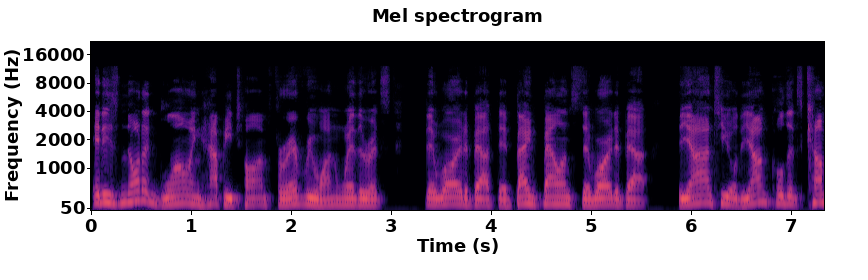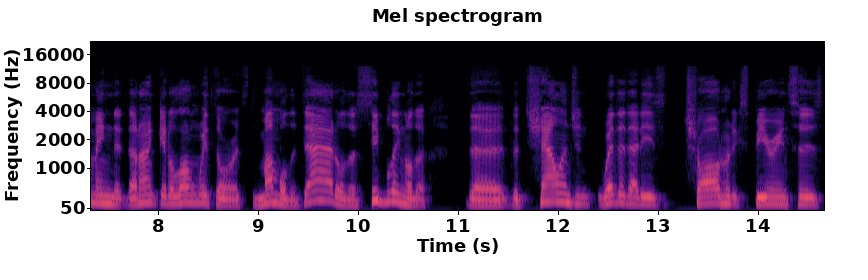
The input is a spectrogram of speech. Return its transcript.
it is not a glowing, happy time for everyone, whether it's they're worried about their bank balance, they're worried about the auntie or the uncle that's coming that they don't get along with, or it's the mum or the dad or the sibling or the the the challenge and whether that is childhood experiences,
